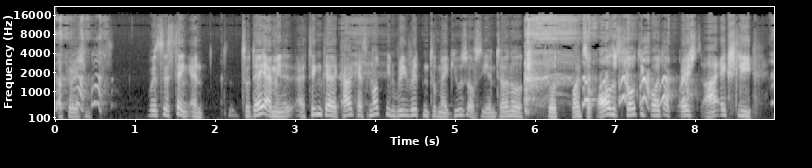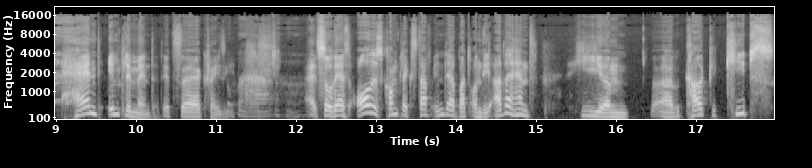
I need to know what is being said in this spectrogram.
calculation with this thing. And today, I mean, I think uh, Calc has not been rewritten to make use of the internal floating point. So all the floating point operations are actually hand implemented. It's uh, crazy. Wow. Uh, so there's all this complex stuff in there, but on the other hand, he um, uh, Calc keeps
